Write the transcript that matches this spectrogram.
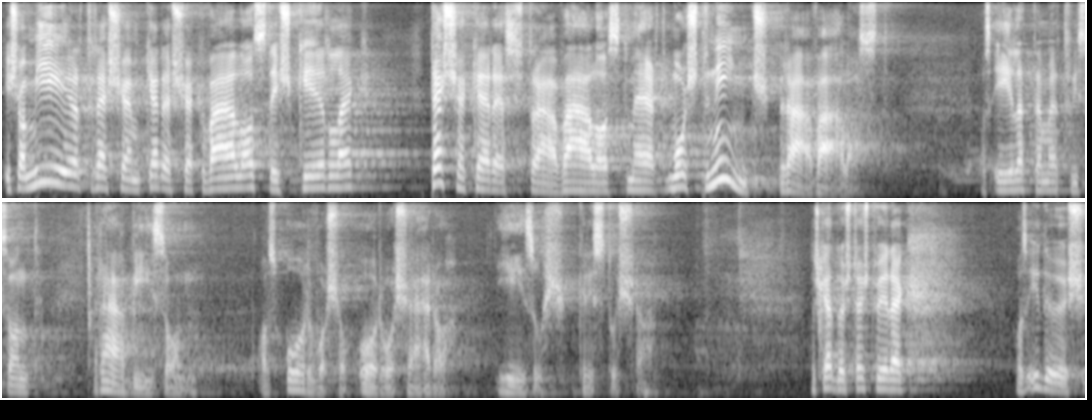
és a miértre sem keresek választ, és kérlek, te se kereszt rá választ, mert most nincs rá választ. Az életemet viszont rábízom az orvosok orvosára, Jézus Krisztusra. Most kedves testvérek, az idős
